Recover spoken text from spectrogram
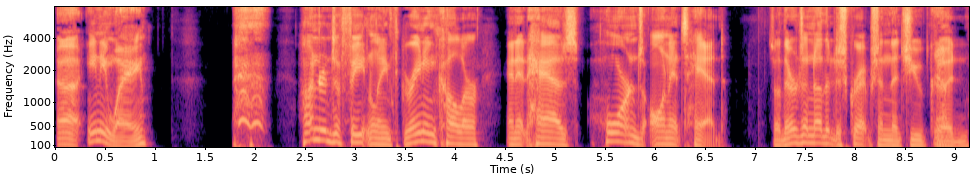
Uh, anyway, hundreds of feet in length, green in color, and it has horns on its head. So there's another description that you could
